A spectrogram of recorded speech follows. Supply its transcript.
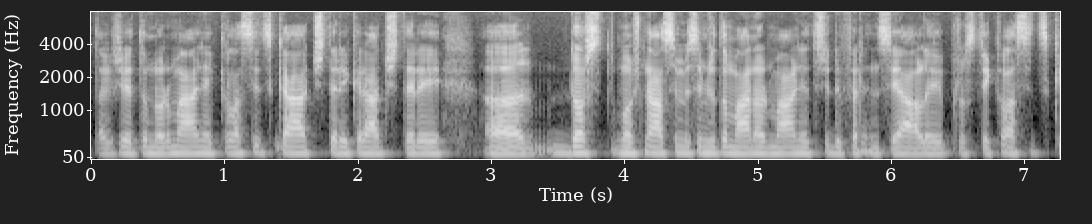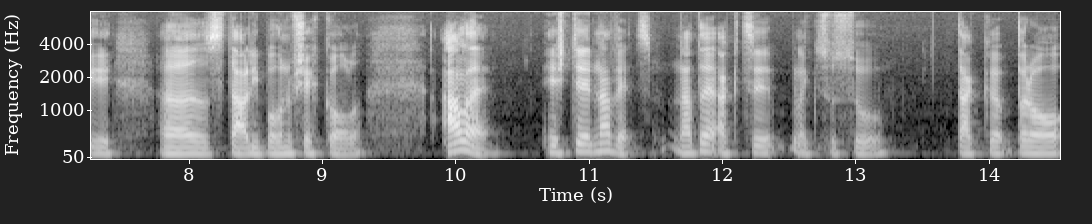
Takže je to normálně klasická 4x4. Uh, dost, možná si myslím, že to má normálně tři diferenciály, prostě klasicky uh, stálý pohon všech kol. Ale ještě jedna věc. Na té akci Lexusu, tak pro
